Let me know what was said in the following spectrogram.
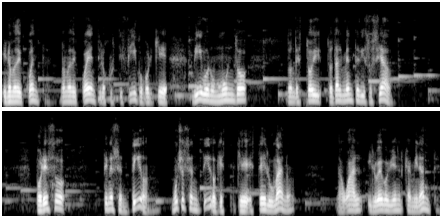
Y no me doy cuenta, no me doy cuenta y lo justifico porque vivo en un mundo donde estoy totalmente disociado. Por eso tiene sentido, mucho sentido que, que esté el humano, Nahual, y luego viene el caminante.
